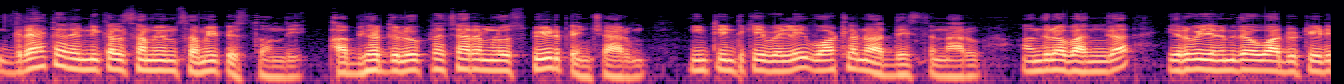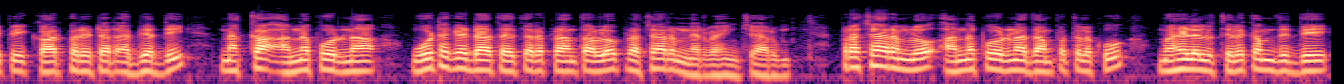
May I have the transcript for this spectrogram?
గ్రేటర్ ఎన్నికల సమయం సమీపిస్తోంది. అభ్యర్థులు ప్రచారంలో స్పీడ్ పెంచారు. ఇంటింటికి వెళ్ళి ఓట్లను అర్థిస్తున్నారు. అందులో భాగంగా ఇరవై ఎనిమిదవ వార్డు టీడీపీ కార్పొరేటర్ అభ్యర్థి నక్కా అన్నపూర్ణ ఊటగడ్డ తదితర ప్రాంతాల్లో ప్రచారం నిర్వహించారు. ప్రచారంలో అన్నపూర్ణ దంపతులకు మహిళలు తిలకం దిద్ది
